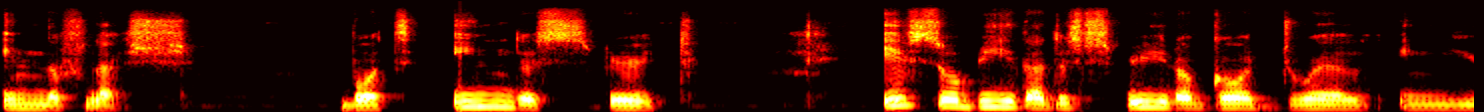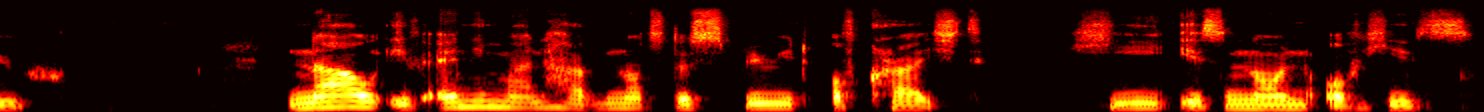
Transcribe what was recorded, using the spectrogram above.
in the flesh, but in the Spirit. If so be that the Spirit of God dwell in you. Now, if any man have not the Spirit of Christ, he is none of his.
